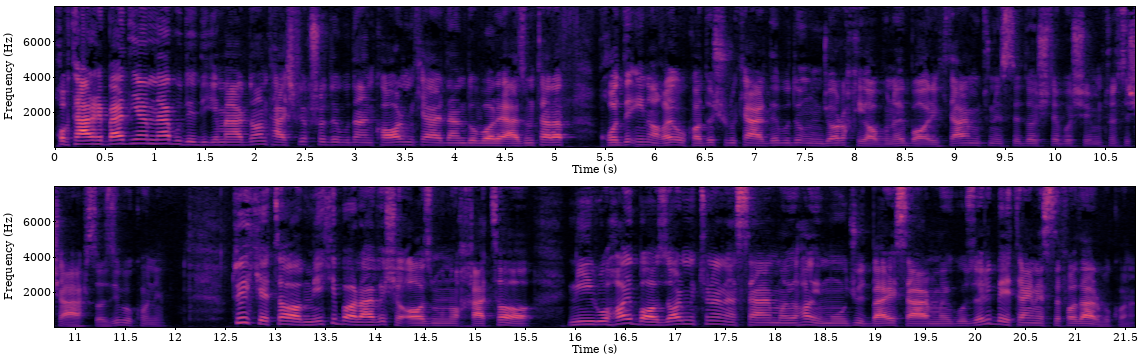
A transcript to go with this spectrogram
خب طرح بدی هم نبوده دیگه. مردم هم تشویق شده بودن کار می‌کردن دوباره. از اون طرف خود این آقای اوکادا شروع کرده بوده اونجا رو خیابونای باریکتر می‌تونسته داشته باشه می‌تونسته شهرسازی بکنه. توی کتاب میگه که با روش آزمون و خطا نیروهای بازار می‌تونن از سرمایه های موجود برای سرمایه گذاری بهترین استفاده رو بکنن.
